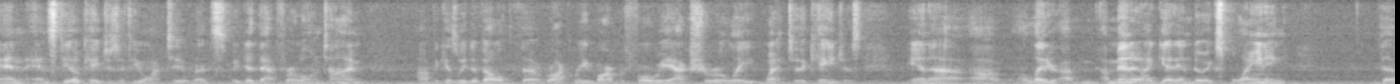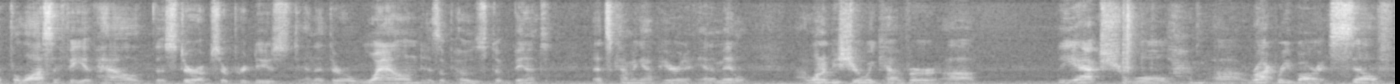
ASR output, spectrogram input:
and, and steel cages if you want to, but we did that for a long time uh, because we developed the rock rebar before we actually went to the cages. In a, a a later, a a minute, I get into explaining the philosophy of how the stirrups are produced and that they're wound as opposed to bent. That's coming up here in in a middle. I want to be sure we cover uh, the actual uh, rock rebar itself.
